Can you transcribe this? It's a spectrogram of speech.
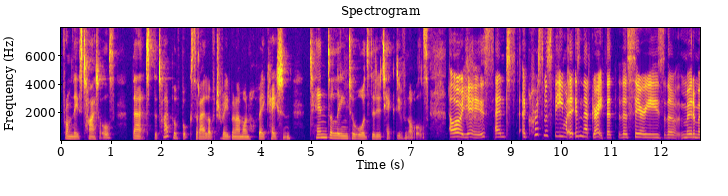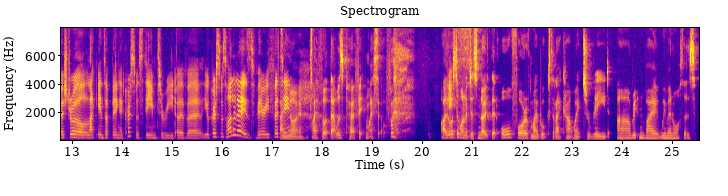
from these titles that the type of books that I love to read when I'm on vacation tend to lean towards the detective novels. Oh, yes. And a Christmas theme, uh, isn't that great? That the series, the Murder Most Royal, like ends up being a Christmas theme to read over your Christmas holidays. Very fitting. I know. I thought that was perfect myself. I yes. also want to just note that all four of my books that I can't wait to read are written by women authors.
